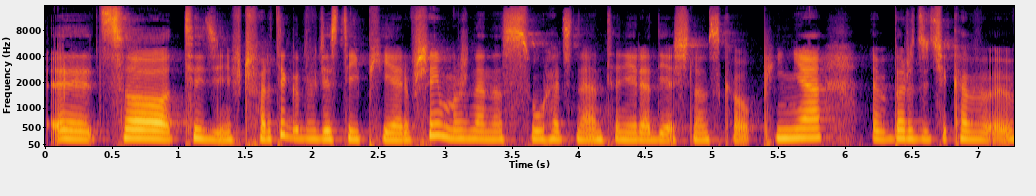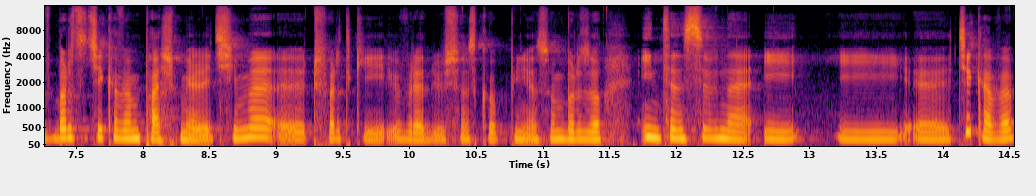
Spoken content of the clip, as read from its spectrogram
e, co tydzień w czwartek o 21 można nas słuchać na antenie Radia Śląska Opinia. E, bardzo w bardzo ciekawym paśmie lecimy. E, czwartki w Radiu Śląska Opinia są bardzo intensywne i, i e, ciekawe,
